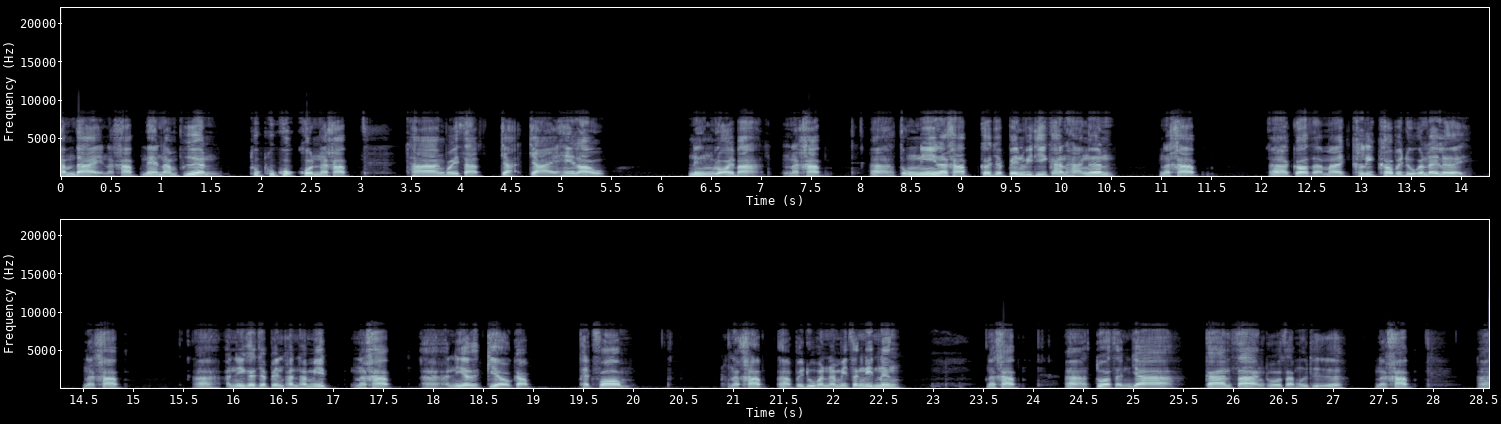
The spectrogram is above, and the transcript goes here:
ทำได้นะครับ แนะนำเพื่อนทุกๆ 6 คนนะครับ ทางบริษัทจะจ่ายให้เรา 100 บาทนะครับอ่าตรงนี้นะครับก็จะเป็นวิธีการหาเงินนะครับอ่าก็สามารถคลิกเข้าไปดูกันได้เลยนะครับอ่าอันนี้ก็จะเป็นพันธมิตรนะครับอ่าอันนี้ก็เกี่ยวกับแพลตฟอร์ม นะครับอ่าไปดูพันธมิตรสักนิดนึงนะครับอ่าตัวสัญญาการสร้างโทรศัพท์มือถือนะครับอ่า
